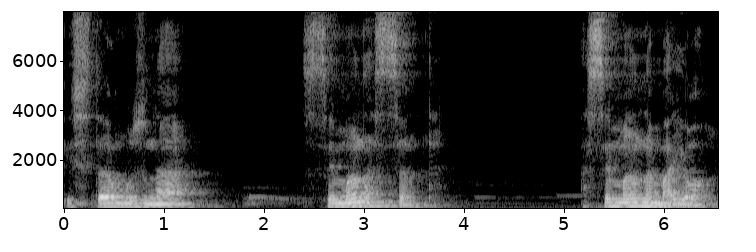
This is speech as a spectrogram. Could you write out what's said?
estamos na Semana Santa, a semana maior,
